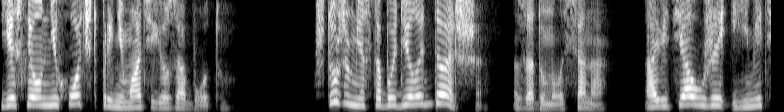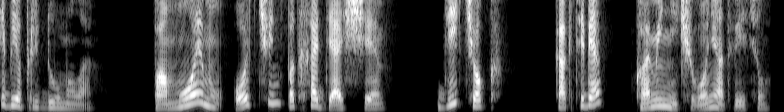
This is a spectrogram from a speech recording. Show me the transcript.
если он не хочет принимать ее заботу. «Что же мне с тобой делать дальше?» — задумалась она. «А ведь я уже имя тебе придумала. По-моему, очень подходящее. Дичок. Как тебе?» Камень ничего не ответил,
